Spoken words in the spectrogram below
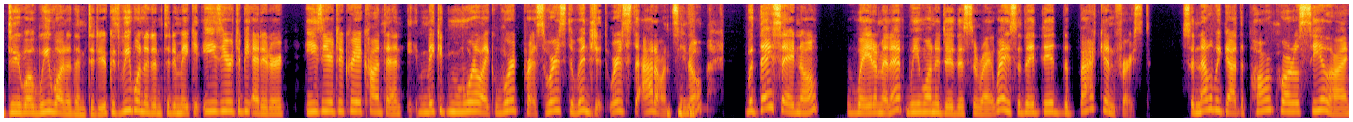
do what we wanted them to do because we wanted them to make it easier to be editor, easier to create content, make it more like WordPress. Where's the widget? Where's the add-ons, you know? but they say, no, wait a minute. We want to do this the right way. So they did the backend first. So now we got the Power Portal CLI,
